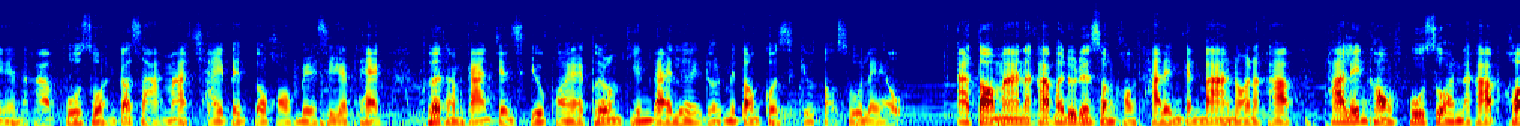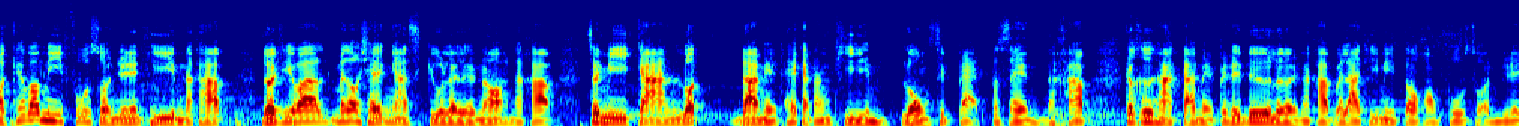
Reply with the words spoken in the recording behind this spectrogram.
เนี่ยนะครับฟูส่วนก็สามารถใช้เป็นตัวของ Basic Attack เพื่อทำการเจนสกิลพอยต์ให้เพื่อนร่วมทีมได้เลย โดยไม่ต้องกดสกิลต่อสู้แล้วอะต่อมานะครับมาดูในส่วนของทาเลนต์กันบ้างเนาะนะครับทาเลนต์ของฟูสวนนะครับขอแค่ว่ามีฟูสวนอยู่ในทีมนะครับโดยที่ว่าไม่ต้องใช้งานสกิลอะไรเลยเนาะนะครับจะมีการลด ดาเมจให้กับทั้งทีมลง 18%นะครับ ก็คือหักดาเมจไปดื้อเลยนะครับ เวลาที่มีตัวของฟูสวนอยู่ใน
